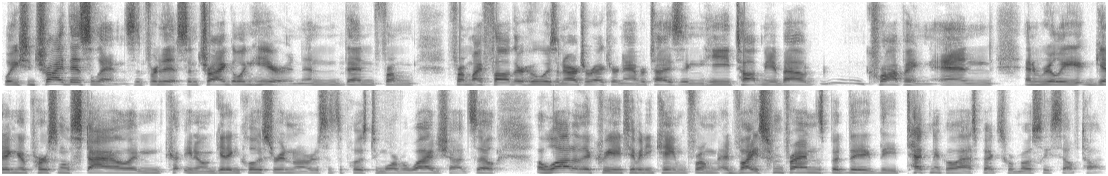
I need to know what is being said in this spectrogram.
"Well, you should try this lens and for this, and try going here." And, and then from from my father, who was an art director in advertising, he taught me about cropping and and really getting a personal style and you know getting closer in an artist as opposed to more of a wide shot. So a lot of the creativity came from advice from friends, but the the technical aspects were mostly self-taught.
